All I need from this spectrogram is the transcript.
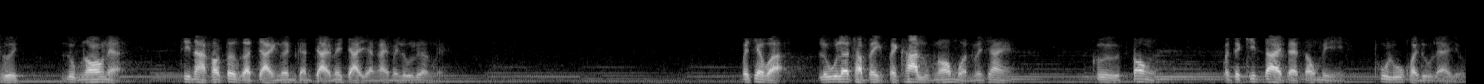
คือลูกน้องเนี่ย ที่หน้าเคาน์เตอร์ก็จ่ายเงินกันจ่ายไม่จ่ายยังไงไม่รู้เรื่องเลย ไม่ใช่ว่า รู้แล้วทำไปไปฆ่าลูกน้องหมดไม่ใช่ คือต้องมันจะคิดได้แต่ต้องมีผู้รู้คอยดูแลอยู่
